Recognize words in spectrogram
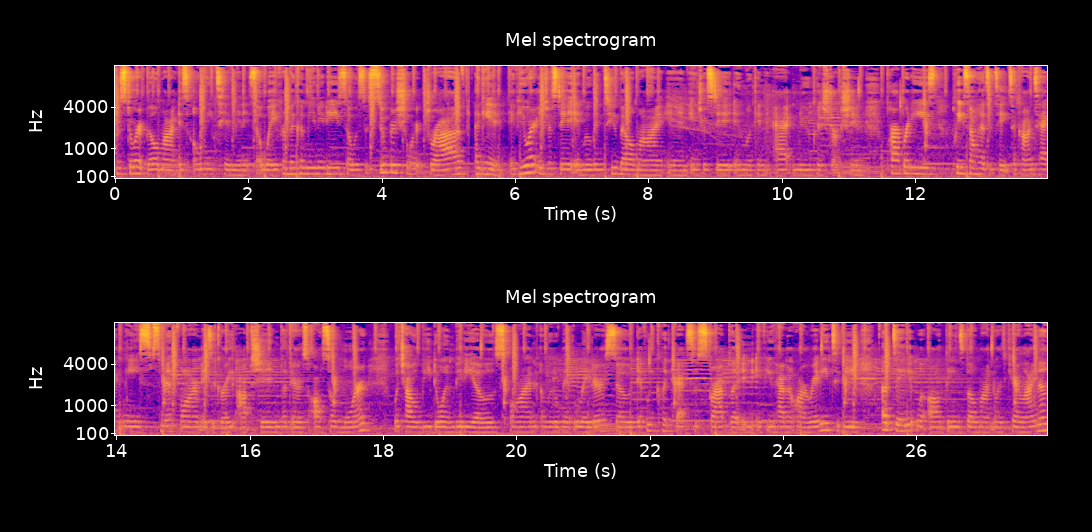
historic Belmont is only 10 minutes away from the community, so it's a super short drive. Again, if you are interested in moving to Belmont and interested in looking at new construction properties, please don't hesitate to contact me. Smith Farm is a great option, but there's also more, which I will be doing videos on a little bit later. So definitely click that subscribe button if you haven't already to be updated with all things Belmont, North Carolina.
